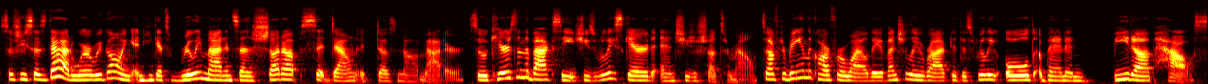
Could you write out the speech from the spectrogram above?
So she says, Dad, where are we going? And he gets really mad and says, Shut up, sit down, it does not matter. So Akira's in the back seat, she's really scared, and she just shuts her mouth. So after being in the car for a while, they eventually arrived at this really old, abandoned beat up house.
